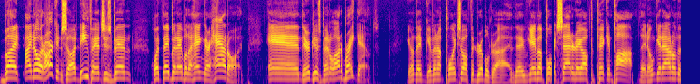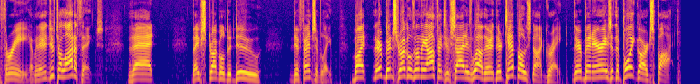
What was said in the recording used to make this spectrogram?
But I know at Arkansas, defense has been what they've been able to hang their hat on. And there have just been a lot of breakdowns. You know, they've given up points off the dribble drive. They gave up points Saturday off the pick and pop. They don't get out on the three. I mean, there's just a lot of things that they've struggled to do defensively. But there have been struggles on the offensive side as well. Their their tempo's not great. There have been areas at the point guard spot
